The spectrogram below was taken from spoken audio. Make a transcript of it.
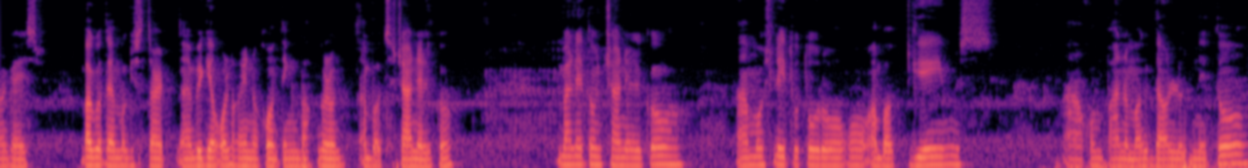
Mga guys, bago tayo mag-start, uh, bigyan ko lang kayo ng konting background about sa channel ko. Bale, itong channel ko, uh, mostly tuturo ko about games, uh, kung paano mag-download nito,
